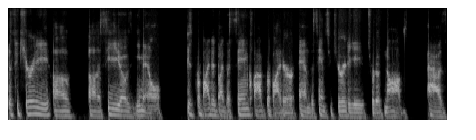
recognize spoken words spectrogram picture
the security of uh, a CEO's email is provided by the same cloud provider and the same security sort of knobs as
